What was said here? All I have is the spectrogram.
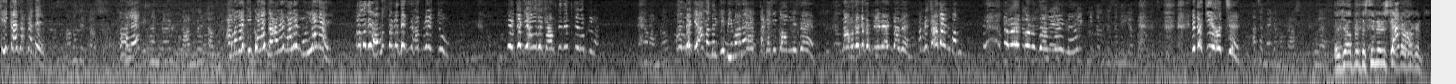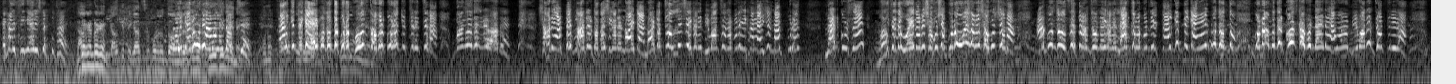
কি কাজ আপনাদের? আমাদের তাহলে। আমাদের কি কোনো জানের মালের মূল্য নাই? আমাদের অবস্থাটা দেখছেন আপনারা একটু। এটা কি আমাদের শাস্তি দিচ্ছেন আপনারা? আমরা আমরা কি আমাদের কি বিমানে টাকা কি কম নিছেন? না আমাদের কাছে পেমেন্ট পাবেন। আপনি সাধারণ পাবেন আমাদের কোনো দাম নাই না। ইয়ে। এটা কি হচ্ছে? আচ্ছা ম্যাডাম আমরা। এই যে আপনাদের সিনিয়র কেন? স্টাফকে দেখেন সিনিয়র স্টাফ কোথায়? দেখেন দেখেন কালকে থেকে আজকে পর্যন্ত আমাদের কেন খোঁজই নাই। কোনো কালকে থেকে এই পর্যন্ত কোনো খোঁজ খবর কোনো কিছু নিচ্ছে না। বাংলাদেশ বিমানে সাড়ে আটটায় ফ্লাইটের কথা সেখানে নয়টা নয়টা চল্লিশে এখানে বিমান ছাড়ার পরে এখানে এসে নাগপুরে ল্যান্ড করছে বলছে যে ওয়েদারের সমস্যা কোনো ওয়েদারের সমস্যা না আগুন জ্বলছে তার জন্য এখানে ল্যান্ড করার পর দিয়ে কালকে থেকে এই পর্যন্ত কোনো আমাদের খোঁজ খবর নেয় নাই আমার বিমানের যাত্রীরা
